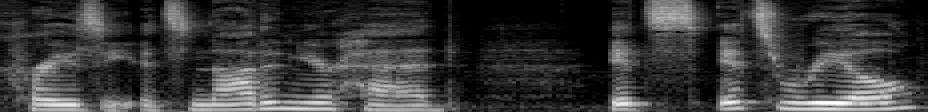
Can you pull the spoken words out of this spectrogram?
crazy. It's not in your head. It's it's real.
